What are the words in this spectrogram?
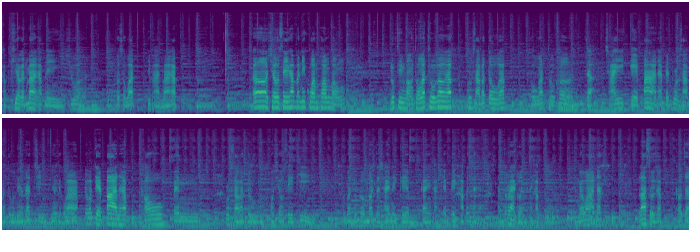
ขับเคี่ยวกันมากครับในช่วงทศวรรษที่ผ่านมาครับก็เชลซีครับวันนี้ความพร้อมของลูกทีมของโทมัสทูเคิลครับผู้รักษาประตูครับโทมัสทูเคิลจะใช้เกป้านะครับเป็นผู้รักษาประตูในรัชชิง เนื่องจากว่าเรียกว่าเกป้านะครับเขาเป็นผู้รักษาประตูของเชลซีที่โทมัสทูเคิลมักจะใช้ในเกมการแข่งขัน FA ครับตั้งแต่นัดแรกเลยนะครับ ถึงแม้ว่านัด ล่าสุดครับเขาจะ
